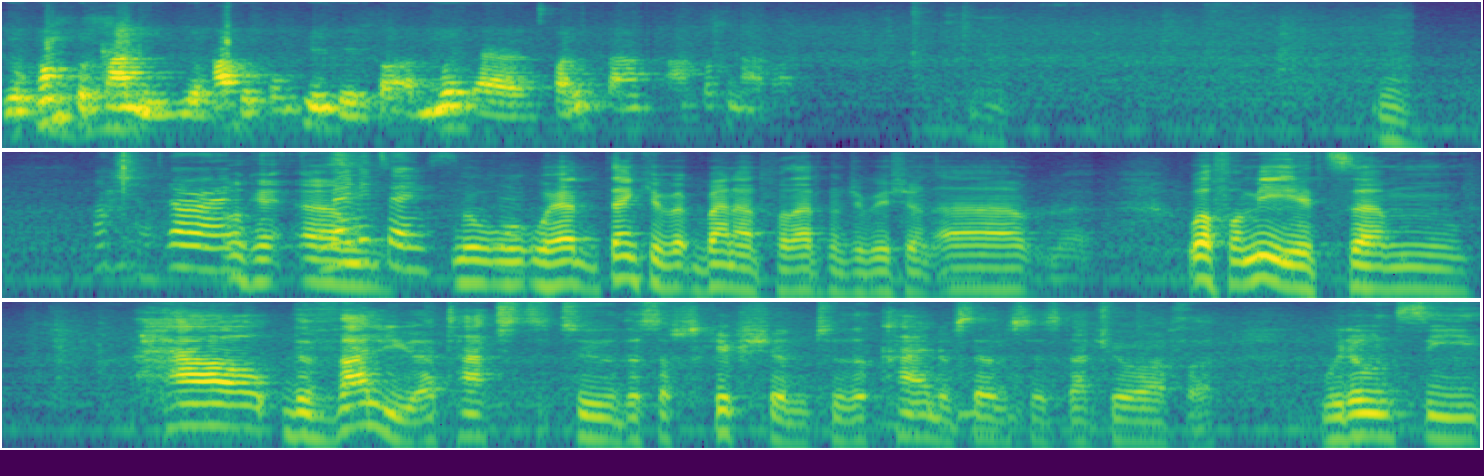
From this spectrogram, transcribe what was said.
You come to Kano, you have a company they call, uh, for instance, I'm talking about All right. Okay. Many um, thanks. We, we- we had, thank you, Bernard, for that contribution. Uh, well, for me, it's um, how the value attached to the subscription to the kind of services that you offer. We don't see,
